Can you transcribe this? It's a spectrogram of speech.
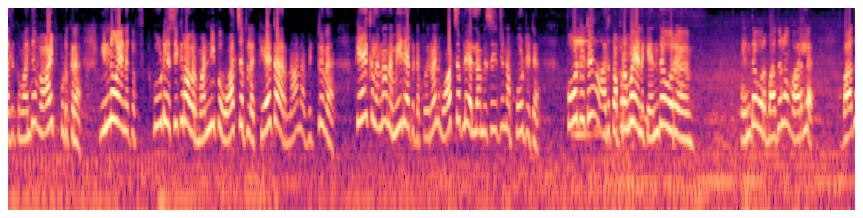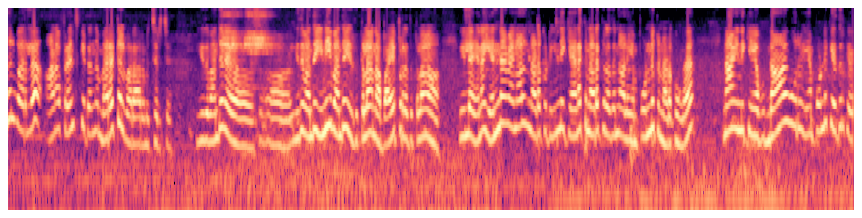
அதுக்கு வந்து வாய்ப்பு கொடுக்குறேன். இன்னும் எனக்கு கூடிய சீக்கிரம் அவர் மன்னிப்பு வாட்ஸ்அப்பில் கேட்டாருன்னா நான் விட்டுருவேன். கேட்கலன்னா நான் மீடியா கிட்ட போயிடுவேன். வாட்ஸ்அப்பில் எல்லா மெசேஜும் நான் போட்டுட்டேன். போட்டுட்டு அதுக்கப்புறமா எனக்கு எந்த ஒரு எந்த ஒரு பதிலும் வரல. பதில் வரல. ஆனால் ஃப்ரெண்ட்ஸ் கிட்டேருந்து மிரட்டல் வர ஆரம்பிச்சிருச்சு. இது வந்து இது வந்து இனி வந்து இதுக்கெல்லாம் நான் பயப்படுறதுக்கெல்லாம் இல்லை ஏன்னா என்ன வேணாலும் நடக்கட்டும். இன்னைக்கு எனக்கு நடக்கிறதுனால என் பொண்ணுக்கு நடக்குங்க. நான் இன்னைக்கு என் நான் ஒரு என் பொண்ணுக்கு எதிர்க்கு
